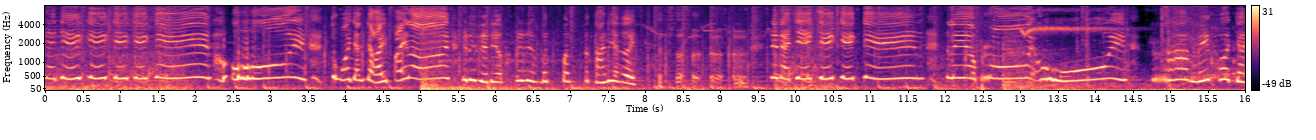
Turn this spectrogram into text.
เนี่ยเจ๊งจ๊งจ๊งจ๊งเจ๊งโอ้ย วยังใหญ่ไปเลยเดี๋ยวเดี๋ยวเดี๋ยวเดี๋ยวมันมันมันตายได้ยังเอ่ยนี่นะเจ๊งเจ๊งเจ๊งเจ๊งเรียบร้อยโอ้ยร่างนี้โคตรใหญ่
